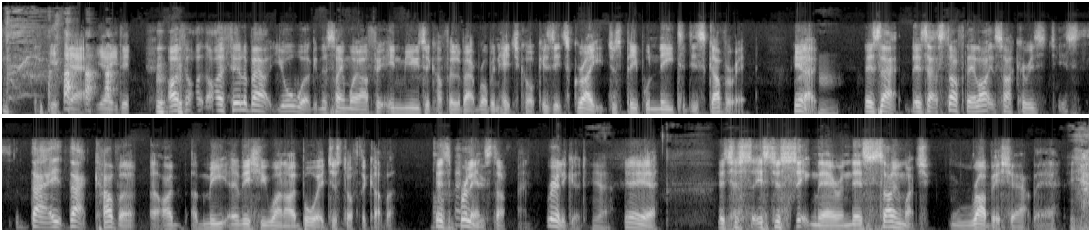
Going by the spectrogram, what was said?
yeah, yeah, he did. I, I feel about your work in the same way I feel in music. I feel about Robyn Hitchcock. Is it's great. Just people need to discover it. You know, Hmm. there's that there's that stuff they like. Sucker is is that that cover. I me of issue one. I bought it just off the cover. It's brilliant stuff, man. Really good. Yeah. yeah, yeah. It's just it's just sitting there, and there's so much rubbish out there Yeah.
